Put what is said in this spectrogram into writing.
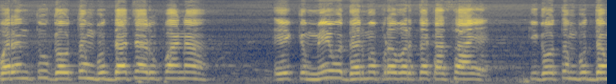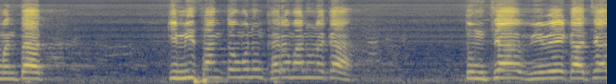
परंतु गौतम बुद्धाच्या रूपानं एकमेव धर्मप्रवर्तक असा आहे की गौतम बुद्ध म्हणतात की मी सांगतो म्हणून खरं मानू नका. तुमच्या विवेकाच्या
